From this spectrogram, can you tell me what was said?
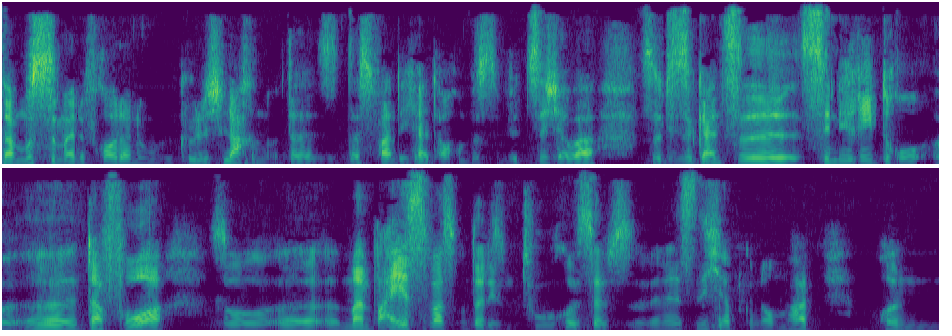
da musste meine Frau dann unwillkürlich lachen und das, das fand ich halt auch ein bisschen witzig, aber so diese ganze Szenerie dro- äh, davor, so äh, man weiß, was unter diesem Tuch ist, selbst wenn er es nicht abgenommen hat und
